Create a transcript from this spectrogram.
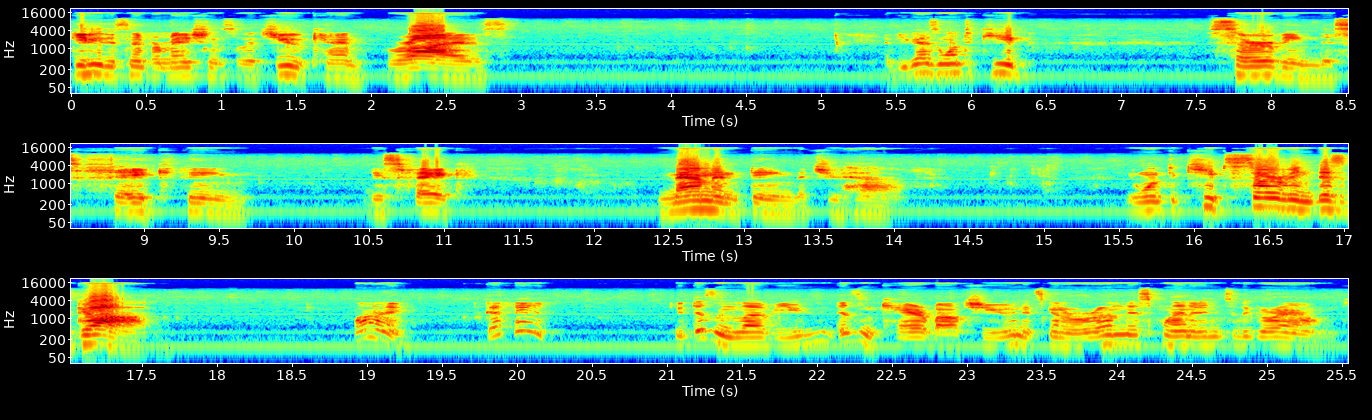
give you this information so that you can rise. If you guys want to keep serving this fake thing, this fake mammon thing that you have, you want to keep serving this God, fine, go ahead. It doesn't love you, it doesn't care about you, and it's going to run this planet into the ground.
